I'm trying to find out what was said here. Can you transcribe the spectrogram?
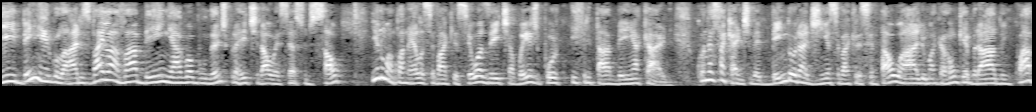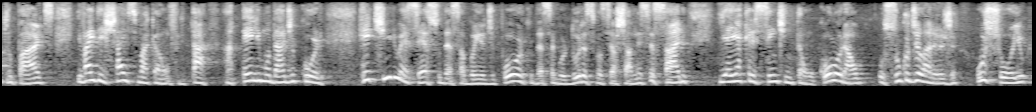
e bem irregulares, vai lavar bem em água abundante para retirar o excesso de sal e numa panela você vai aquecer o azeite, a banha de porco e fritar bem a carne. Quando essa carne estiver bem douradinha, você vai acrescentar o alho, o macarrão quebrado em quatro partes e vai deixar esse macarrão fritar até ele mudar de cor. Retire o excesso dessa banha de porco, dessa gordura, se você achar necessário, e aí acrescente então o coloral, o suco de laranja, o shoyu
